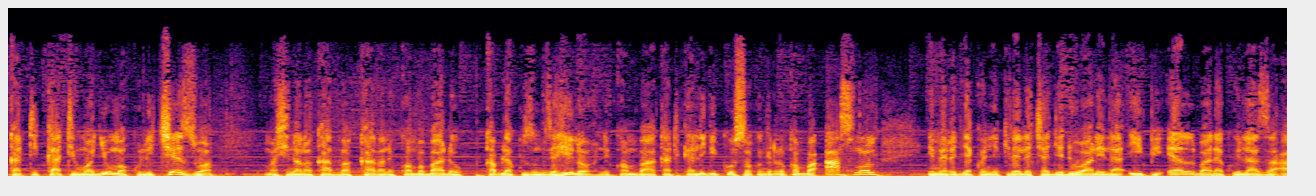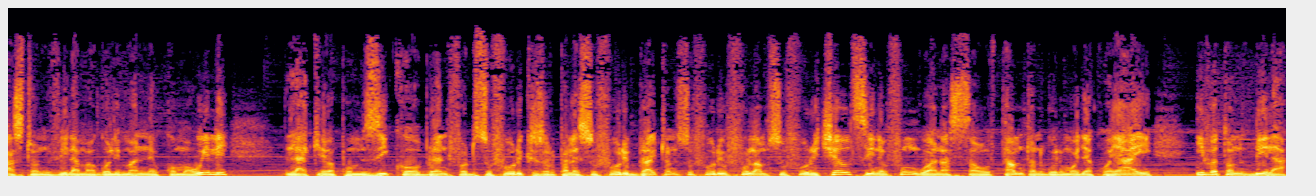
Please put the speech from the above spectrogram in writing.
katikati mwa juma kulichezwa mashindano kadha kadha. Ni kwamba bado kabla ya kuzungumzia hilo, ni kwamba katika ligi kuu soka ni kwamba Arsenal imerejea kwenye kilele cha jedwali la EPL baada ya kuilaza Aston Villa magoli manne kwa mawili lakini mapumziko, Brentford sufuri, Crystal Palace sufuri, Brighton sufuri, Fulham sufuri, Chelsea imefungwa na Southampton goli moja kwa yai, Everton bila,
